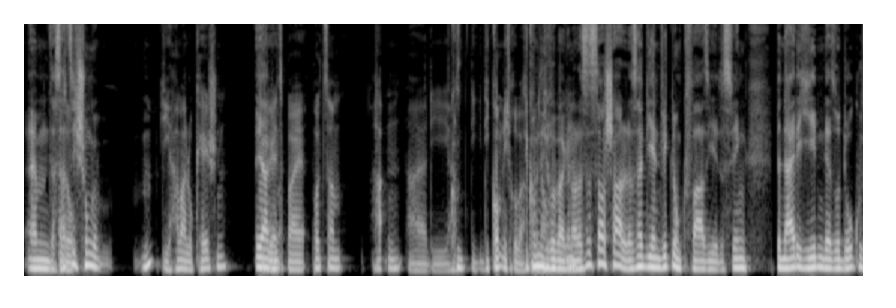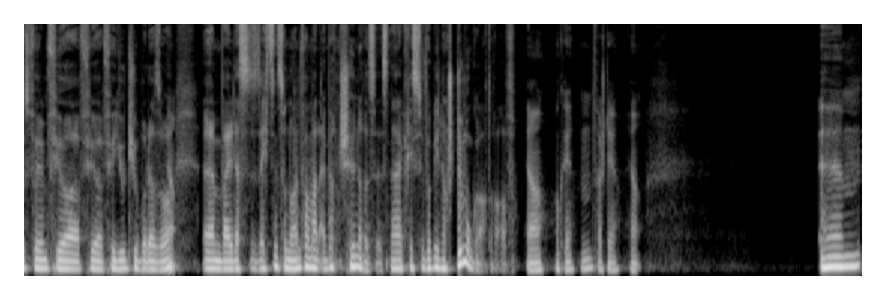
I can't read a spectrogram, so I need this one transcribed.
Ähm, das hat Also- sich schon. Hm? Die Hammer Location, die Ja, wir genau. jetzt bei Potsdam hatten, äh, die, Kommt- die, die kommt nicht rüber. Die kommt nicht rüber, genau. Mhm. Das ist auch schade. Das ist halt die Entwicklung quasi. Deswegen beneide ich jeden, der so Dokus filmt für, für, für YouTube oder so, Ja. ähm, weil das 16 zu 9 Format einfach ein schöneres ist. Ne? Da kriegst du wirklich noch Stimmung auch drauf. Ja, okay, hm, verstehe, ja. Ähm,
